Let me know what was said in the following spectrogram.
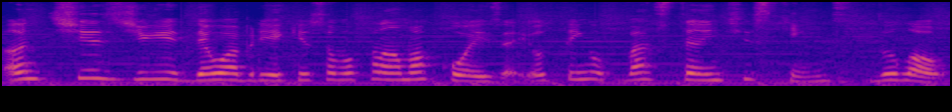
antes de eu abrir aqui, eu só vou falar uma coisa. Eu tenho bastante skins do LoL,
